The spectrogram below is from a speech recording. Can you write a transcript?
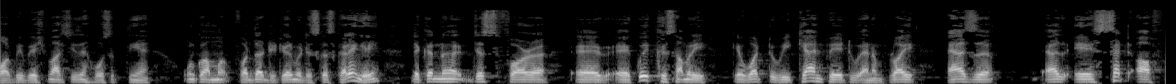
اور بھی بے شمار چیزیں ہو سکتی ہیں ان کو ہم فردر ڈیٹیل میں ڈسکس کریں گے لیکن جسٹ فار کوئک سمری کہ what we can pay to an employee as as a set of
